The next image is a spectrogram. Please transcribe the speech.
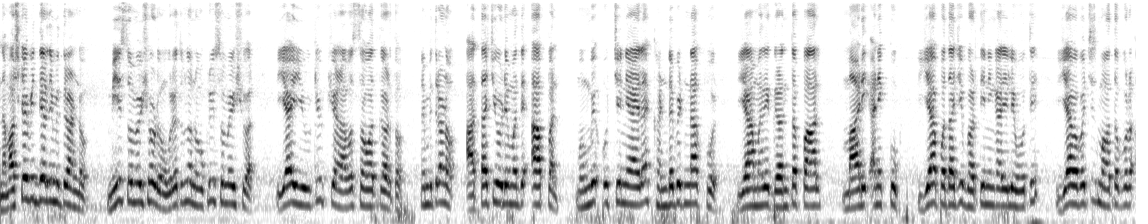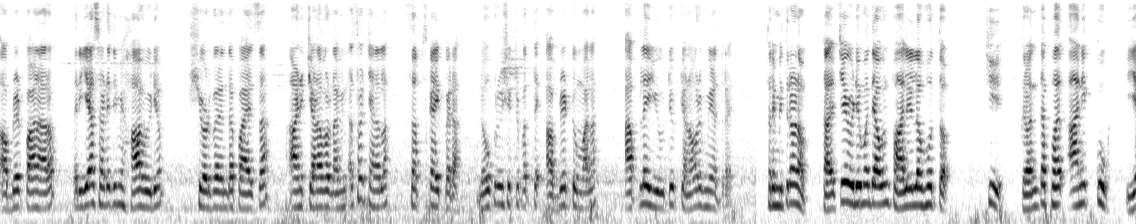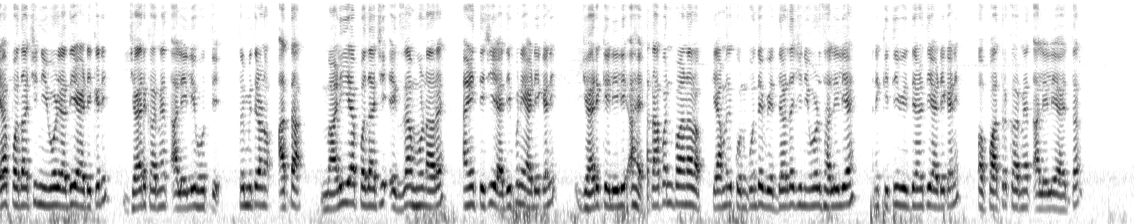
नमस्कार विद्यार्थी मित्रांनो मी सोमेश्वर डोंगरे तुमचा नोकरी सोमेश्वर या यूट्यूब चॅनलवर संवाद करतो. तर मित्रांनो आताच्या व्हिडिओमध्ये आपण मुंबई उच्च न्यायालय खंडपीठ नागपूर यामध्ये ग्रंथपाल माडी आणि कुक या पदाची भरती निघालेली होती. याबाबतचीच महत्त्वपूर्ण अपडेट पाहणार आहोत. तर यासाठी तुम्ही हा व्हिडिओ शेवटपर्यंत पाहायचा आणि चॅनलवर नवीन असेल चॅनलला सबस्क्राईब करा. नोकरी विशिष्ट प्रत्येक अपडेट तुम्हाला आपल्या यूट्यूब चॅनलवर मिळत राहील. तर मित्रांनो कालच्या व्हिडिओमध्ये आपण पाहिलेलं होतं की ग्रंथफल आणि कुक या पदाची निवड यादी या ठिकाणी जाहीर करण्यात आलेली होती. तर मित्रांनो आता माळी या पदाची एक्झाम होणार आहे आणि त्याची यादी पण या ठिकाणी जाहीर केलेली आहे. आता आपण पाहणार आहोत की यामध्ये कोणकोणत्या विद्यार्थ्याची निवड झालेली आहे आणि किती विद्यार्थी या ठिकाणी अपात्र करण्यात आलेले आहेत तर.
